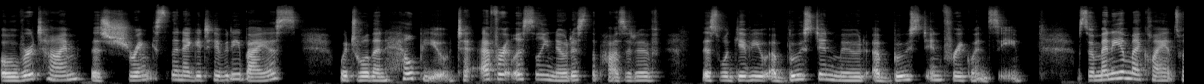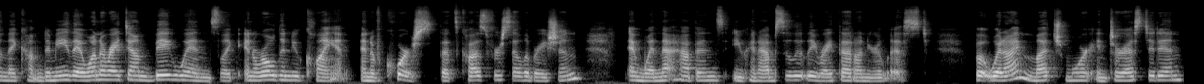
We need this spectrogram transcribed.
Over time, this shrinks the negativity bias, which will then help you to effortlessly notice the positive this will give you a boost in mood, a boost in frequency. So many of my clients, when they come to me, they want to write down big wins like enrolled a new client. And of course, that's cause for celebration. And when that happens, you can absolutely write that on your list. But what I'm much more interested in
